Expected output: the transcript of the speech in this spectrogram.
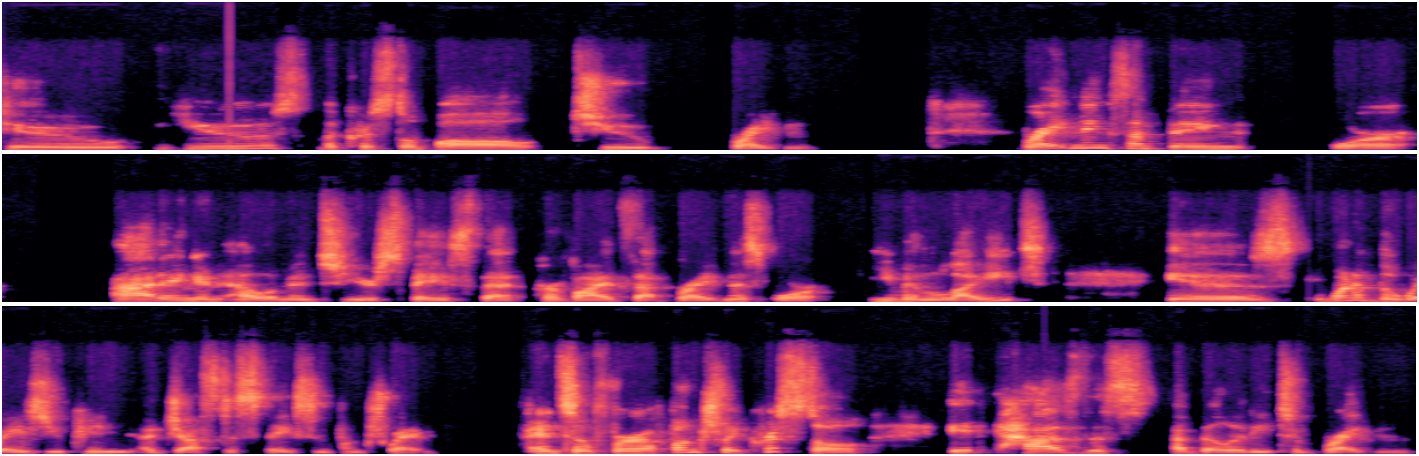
to use the crystal ball to brighten. Brightening something or adding an element to your space that provides that brightness or even light is one of the ways you can adjust a space in feng shui. And so for a feng shui crystal, it has this ability to brighten.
